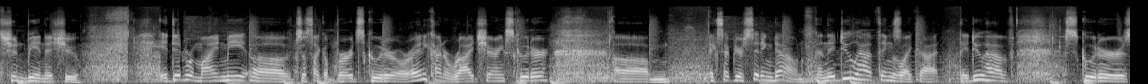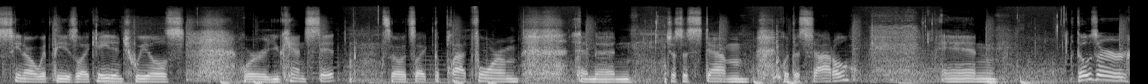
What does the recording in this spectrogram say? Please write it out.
shouldn't be an issue. It did remind me of just like a bird scooter or any kind of ride sharing scooter, um, except you're sitting down. And they do have things like that. They do have scooters, you know, with these like eight inch wheels where you can sit. So it's like the platform and then just a stem with a saddle. And those are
